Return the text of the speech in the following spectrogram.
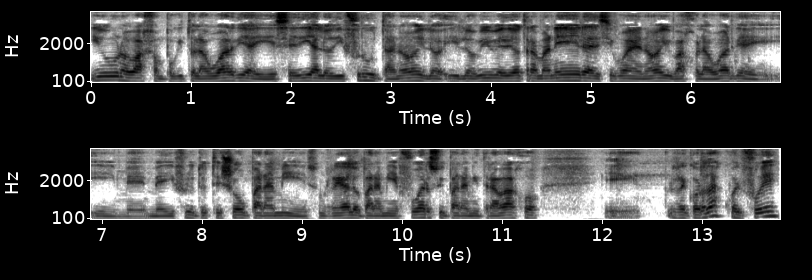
y uno baja un poquito la guardia y ese día lo disfruta, ¿no? Y lo, y lo vive de otra manera, decís, bueno, hoy bajo la guardia y, me, me, disfruto este show para mí, es un regalo para mi esfuerzo y para mi trabajo. Eh, ¿Recordás cuál fue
